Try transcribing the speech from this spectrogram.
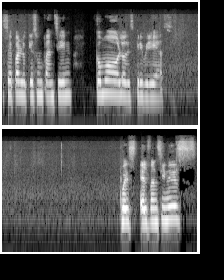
sepan lo que es un fanzine, ¿cómo lo describirías? Pues el fanzine es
